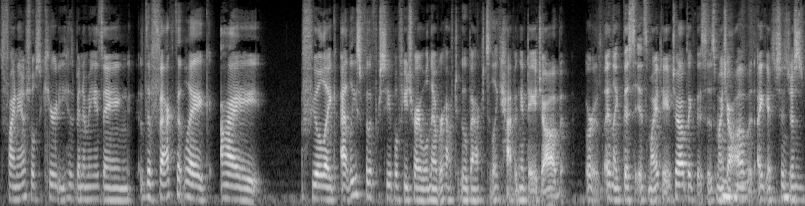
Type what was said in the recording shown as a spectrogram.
Financial security has been amazing. The fact that like I feel like at least for the foreseeable future i will never have to go back to like having a day job or and like this is my day job like this is my mm -hmm. job i get to mm -hmm. just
